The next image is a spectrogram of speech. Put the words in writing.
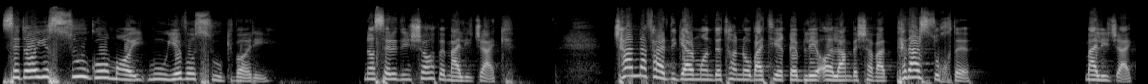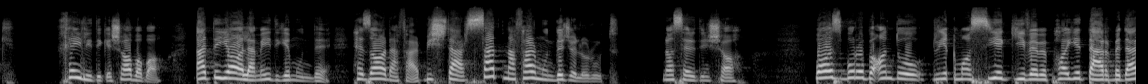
صدای سوگ و مویه و سوگواری. ناصرالدین شاه به ملیجک. چند نفر دیگر مانده تا نوبتی قبله عالم بشود. پدر سوخته. ملیجک. خیلی دیگه شاه بابا. قد یه عالمه دیگه مونده. هزار نفر بیشتر صد نفر مونده جلو روت ناصرالدین شاه. باز برو به آن دو ریقماسی گیوه به پای در به در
